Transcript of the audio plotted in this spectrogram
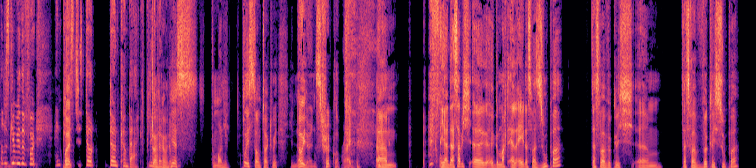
I'll just give you the four. And But- please just don't don't come back. Please don't don't, come. come Here's the money. Please don't talk to me. You know you're in a strip club, right? ähm, ja, das habe ich äh, gemacht. LA, das war super. Das war wirklich, ähm, das war wirklich super.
